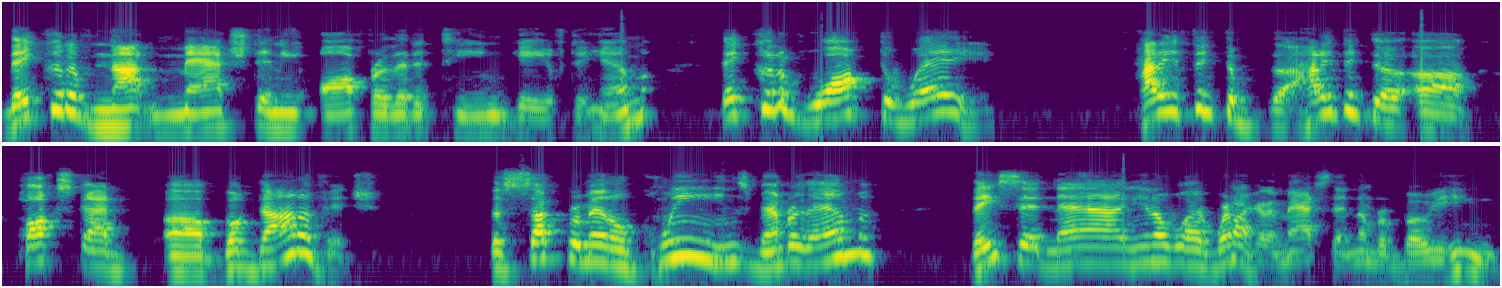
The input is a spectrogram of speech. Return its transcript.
They could have not matched any offer that a team gave to him. They could have walked away. How do you think the how do you think the uh, Hawks got uh, Bogdanovich? The Sacramento Queens, remember them? They said, "Nah, you know what? We're not going to match that number, Bogey. He can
